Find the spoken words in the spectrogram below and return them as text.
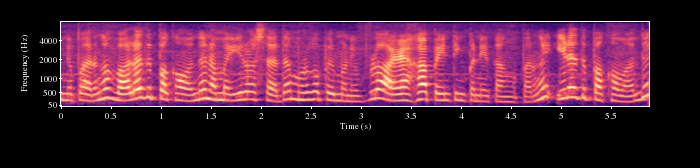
இங்கே பாருங்கள் வலது பக்கம் வந்து நம்ம ஹீரோ சார் தான் முருகப்பெருமான் இவ்வளோ அழகாக பெயிண்டிங் பண்ணியிருக்காங்க பாருங்கள் இடது பக்கம் வந்து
